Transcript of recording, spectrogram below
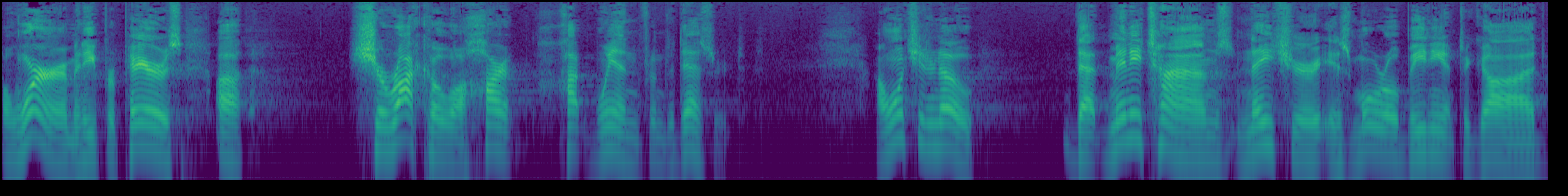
a worm, and He prepares a Sirocco, a hot, hot wind from the desert. I want you to know that many times nature is more obedient to God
